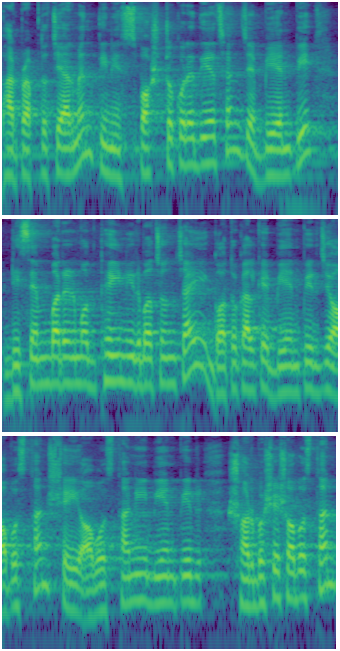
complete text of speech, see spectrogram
ভারপ্রাপ্ত চেয়ারম্যান, তিনি স্পষ্ট করে দিয়েছেন যে বিএনপি ডিসেম্বরের মধ্যেই নির্বাচন চাই। গতকালকে বিএনপির যে অবস্থান, সেই অবস্থানই বিএনপির সর্বশেষ অবস্থান।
